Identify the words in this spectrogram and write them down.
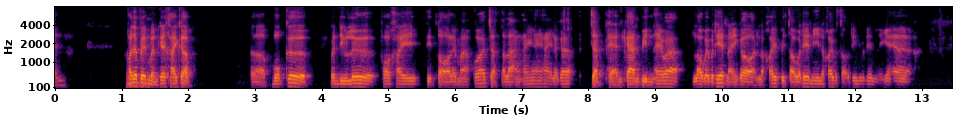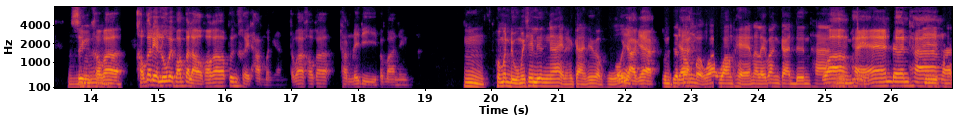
นด์เขาจะเป็นเหมือนคล้ายๆกับเอ่อโบรกเกอร์เป็น dealer พอใครติดต่ออะไรมาก็จัดตารางให้ให้ให้แล้วก็จัดแผนการบินให้ว่าเราไปประเทศไหนก่อน แล้วค่อยไปต่อประเทศนี้แล้วค่อยไปต่อที่ประเทศไหนอย่างเงี้ยเออซึ่งเขาก็เขาก็เรียนรู้ไปพร้อมกับเราเขาก็เพิ่งเคยทำเหมือนกัน แต่ว่าเขาก็ทำได้ดีประมาณนึง อืมเพราะมันดูไม่ใช่เรื่องง่ายนะการที่แบบโหโอ้ยากยากคุณจะต้องแบบว่าวางแผนอะไรบ้างการเดินทาง วางแผนเดินทางที่พัก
